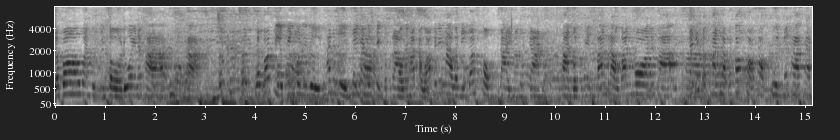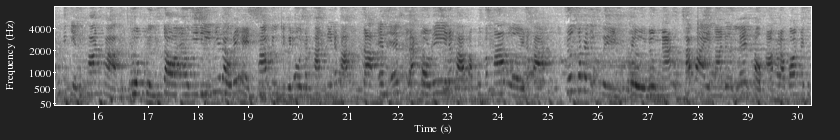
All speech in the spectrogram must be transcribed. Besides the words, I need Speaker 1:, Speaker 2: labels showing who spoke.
Speaker 1: แล้วก็วันจุดอีโซด้วยนะคะค่ะ แล้วก็ศิลปินคนอื่นๆท่านอื่นที่บันทึกเสียงกับเรานะคะ แต่ว่าไม่ได้มาวันนี้ก็ส่งใจมาเหมือนกันผ่านบทเพลงบ้านเราบ้านพ่อนะคะ และที่สำคัญค่ะก็ต้องขอขอบคุณนะคะแขกผู้มีเกียรติทุกท่านค่ะ รวมถึงจอ LED ที่เราได้เห็นภาพมิวสิกวิดีโอชัดๆนี้นะคะ จาก MS Factory นะคะ ขอบคุณมากๆเลยนะคะ ซึ่งก็เป็นอีกสื่อสื่อหนึ่งนะ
